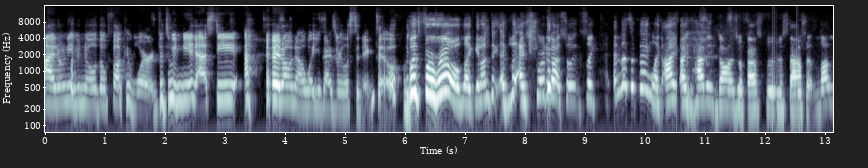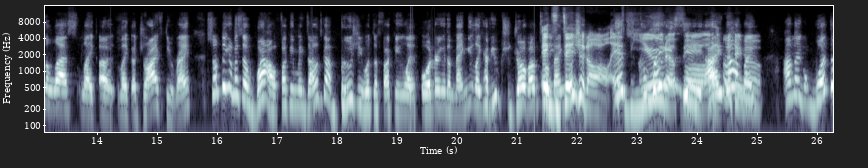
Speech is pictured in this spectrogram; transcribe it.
I don't even know the fucking word. Between me and Este, I don't know what you guys are listening to. But for real, like, and I'm thinking, I swear to God, so it's like and that's the thing like i i haven't gone to a fast food establishment nonetheless like a like a drive-through right so i'm thinking to myself wow fucking mcdonald's got bougie with the fucking like ordering the menu like have you drove up to it's digital it's, it's beautiful crazy. i know, I know. like I'm like, what the?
